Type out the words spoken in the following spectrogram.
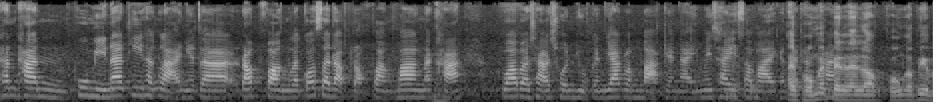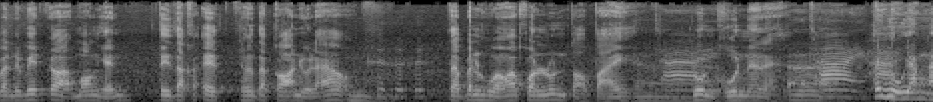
ท่านท่านๆ ผู้มีหน้าที่ทั้งหลายเนี่ยจะรับฟังแล้วก็สดับรับฟังบ้างนะคะ ว่าประชาชนอยู่กันยากลำบากยังไง ไม่ใช่สบายกันไอ้แต่ผมไม่ท่าเป็นไรหรอกผมกับพี่บรรณวิทย์ก็มองเห็นตีนตะเอยเชิงตะกอนอยู่แล้ว แต่เป็นห่วงว่าคนรุ่นต่อไป ใช่รุ่นคุณนั่นแหละเออใช่ค่ะจะอยู่ยังไง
